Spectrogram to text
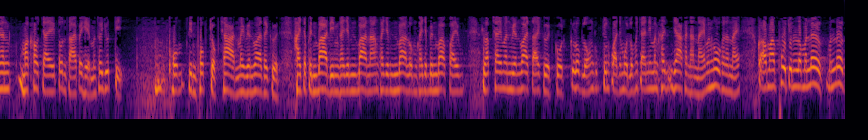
งั้นมาเข้าใจต้นสายไปเหตุมันช่วยยุติ พบสิ้นพบจบชาติ ไม่เว้นว่าจะเกิด ใครจะเป็นบ้าดิน ใครจะเป็นบ้าน้ำใครจะเป็นบ้าลม ใครจะเป็นบ้าไฟ รับใช้มันเวียนว่ายตายเกิดโกรธโลภหลง จนกว่าจะหมดลมหายใจนี่มันยากขนาดไหน มันโง่ขนาดไหน ก็เอามาพูดจนเรามันเลิก มันเลิก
